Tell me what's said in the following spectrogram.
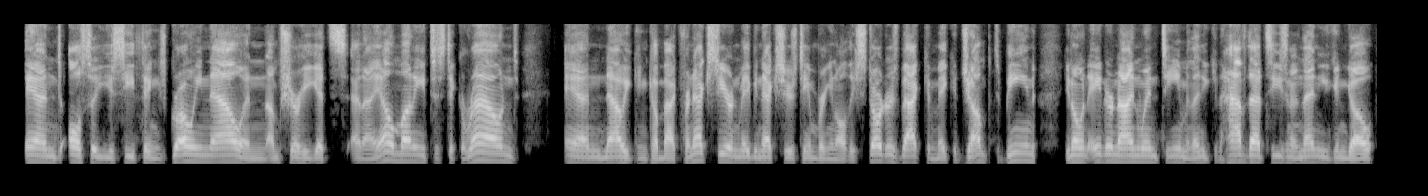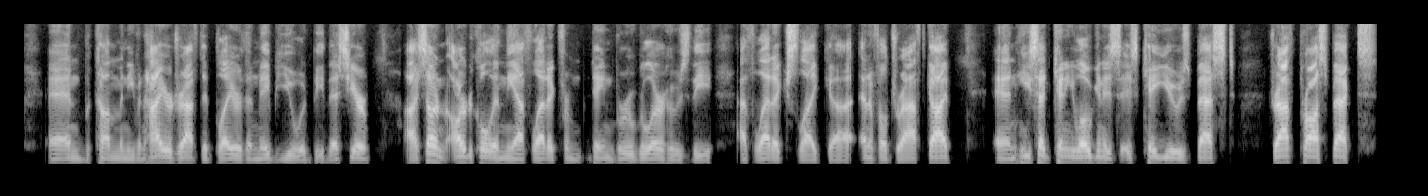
And also, you see things growing now, and I'm sure he gets NIL money to stick around. And now he can come back for next year, and maybe next year's team bringing all these starters back can make a jump to being, you know, an eight or nine win team, and then you can have that season, and then you can go and become an even higher drafted player than maybe you would be this year. I saw an article in the Athletic from Dane Brugler, who's the Athletics like uh, NFL draft guy, and he said Kenny Logan is is KU's best draft prospect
